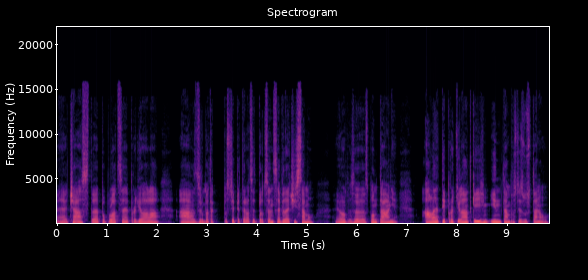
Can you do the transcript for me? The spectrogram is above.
eh, část populace prodělala a zhruba tak prostě 25% se vylečí samo, jo, spontánně. Ale ty protilátky jim tam prostě zůstanou.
